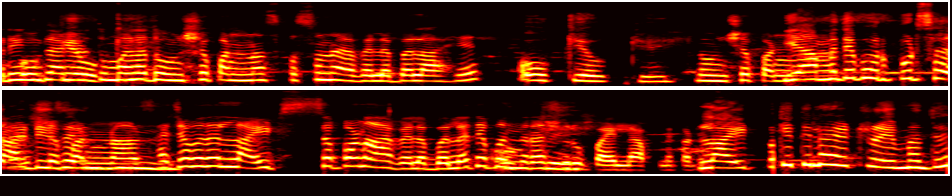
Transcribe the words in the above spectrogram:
Ring platter. तुम्हाला दोनशे पन्नासपासून अवेलेबल आहे. Okay okay. दोनशे पन्नास. यामध्ये भरपूर सारे पन्नास. ह्याच्यामध्ये लाईट्सचं पण अवेलेबल आहे ते पंधराशे. रुपयाला आपल्याकडे. लाइट कितीला आहे ट्रे मध्ये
